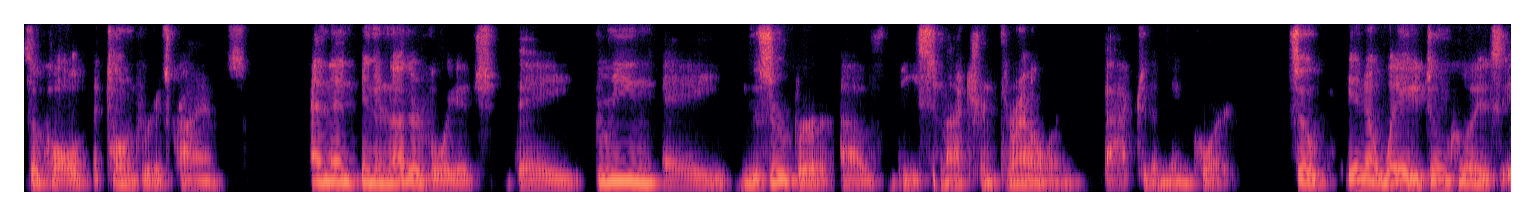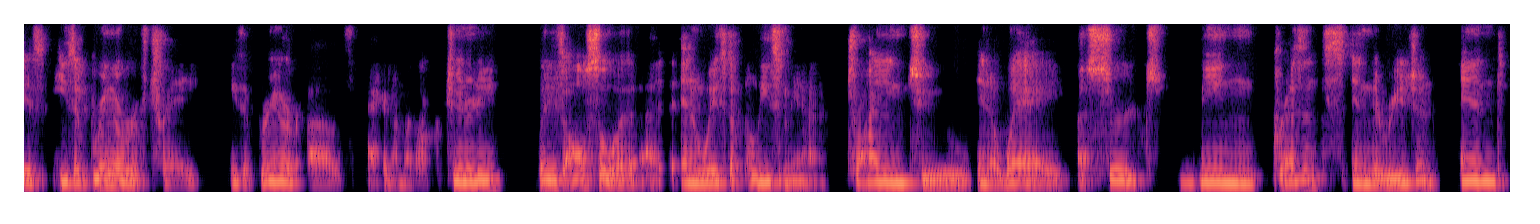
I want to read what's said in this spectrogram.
so-called atone for his crimes. And then in another voyage, they bring a usurper of the Sumatran throne back to the Ming court. So in a way, Zheng He is, is he's a bringer of trade. He's a bringer of economic opportunity, but he's also a, a, in ways a policeman trying to, in a way, assert Ming presence in the region and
